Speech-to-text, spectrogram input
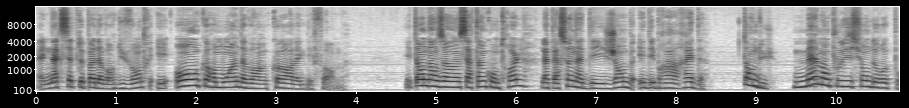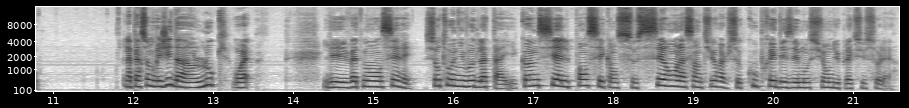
Elle n'accepte pas d'avoir du ventre et encore moins d'avoir un corps avec des formes. Étant dans un certain contrôle, la personne a des jambes et des bras raides, tendus, même en position de repos. La personne rigide a un look, ouais. Les vêtements serrés, surtout au niveau de la taille, comme si elle pensait qu'en se serrant la ceinture, elle se couperait des émotions du plexus solaire.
